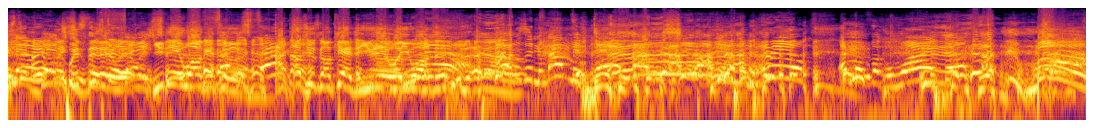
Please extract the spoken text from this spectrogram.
in that bitch. We still here with you. You didn't walk into it. I thought you was gonna catch it. You didn't when you walked in. I was in the mountain down. I was shit out here on the grill. That motherfucker wired up. Boom!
